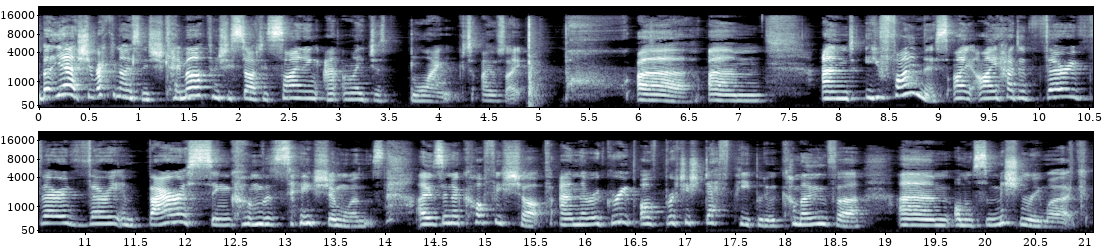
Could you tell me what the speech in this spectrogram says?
but yeah, she recognized me. She came up and she started signing, and I just blanked. I was like, uh, um, and you find this. I, I had a very, very, very embarrassing conversation once. I was in a coffee shop and there were a group of British deaf people who had come over um, on some missionary work.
